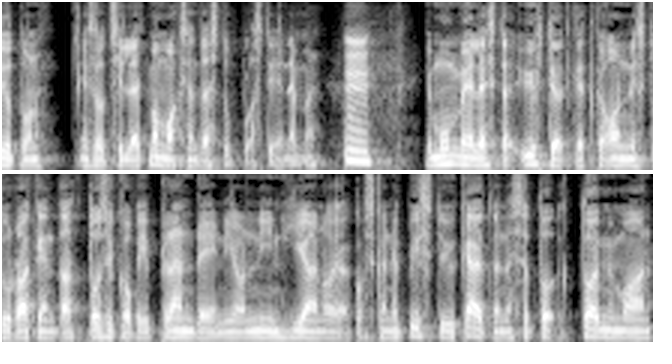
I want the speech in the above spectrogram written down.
jutun. Ja sä oot silleen, että mä maksan tästä tuplasti enemmän. Mm. Ja mun mielestä yhtiöt, ketkä onnistuu rakentaa tosi kovia brändejä, niin on niin hienoja, koska ne pystyy käytännössä to- toimimaan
